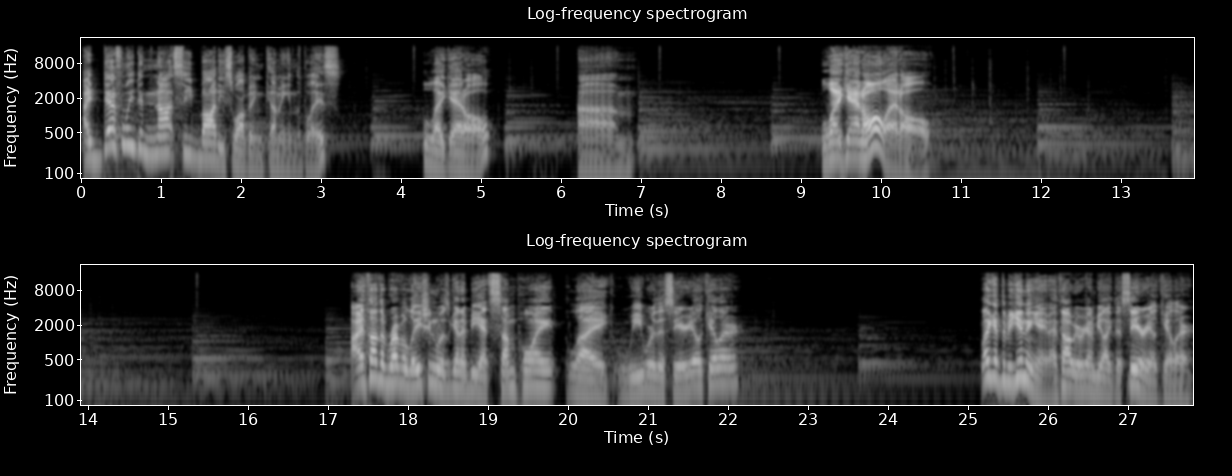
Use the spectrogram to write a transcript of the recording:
I definitely did not see body swapping coming into place, like at all. Um, Like at all, at all. I thought the revelation was going to be at some point like we were the serial killer. Like at the beginning game, I thought we were going to be like the serial killer.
